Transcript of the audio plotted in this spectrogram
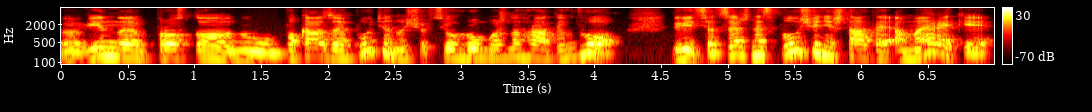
Він просто ну показує Путіну, що в цю гру можна грати вдвох. Дивіться, це ж не Сполучені Штати Америки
